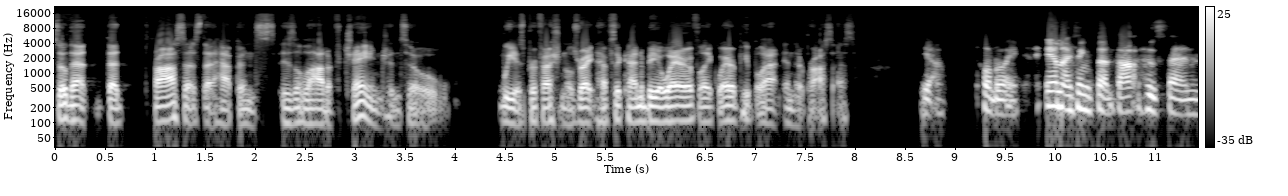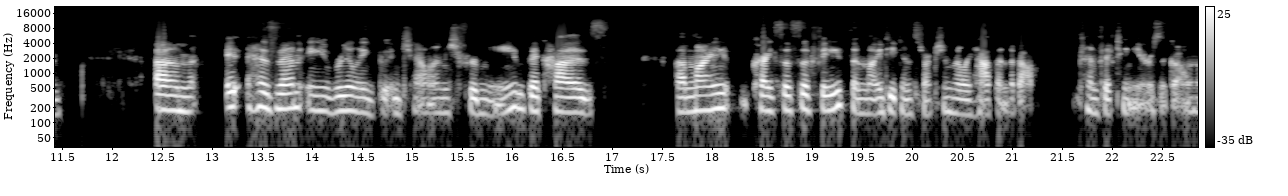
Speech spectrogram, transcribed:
so that that process that happens is a lot of change and so we as professionals right have to kind of be aware of like where are people at in their process yeah totally. And I think that that has been, um, it has been a really good challenge for me because uh, my crisis of faith and my deconstruction really happened about 10, 15 years ago.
